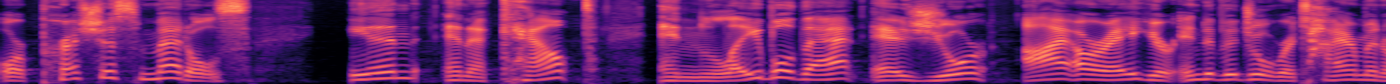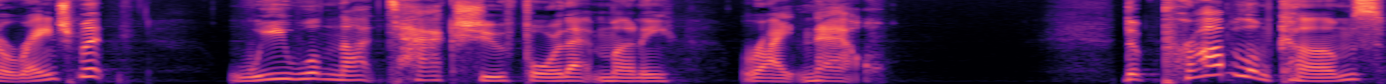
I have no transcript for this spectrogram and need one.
or precious metals in an account and label that as your IRA, your individual retirement arrangement, we will not tax you for that money right now. The problem comes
